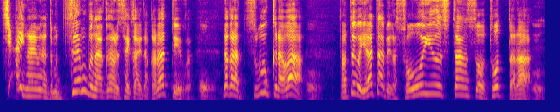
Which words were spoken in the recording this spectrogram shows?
ちゃい悩みなんてもう全部なくなる世界だからっていう。ことおう。だから坪倉はうん。例えば矢田部がそういうスタンスを取ったら、ん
